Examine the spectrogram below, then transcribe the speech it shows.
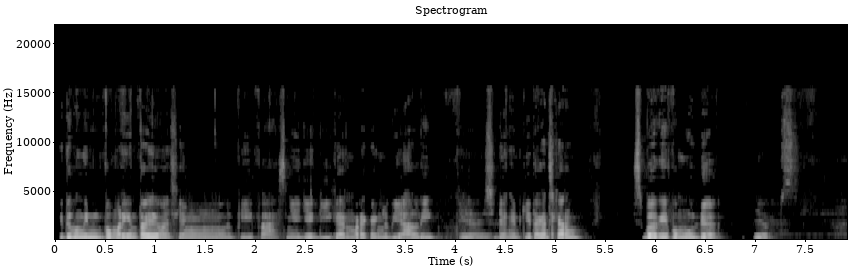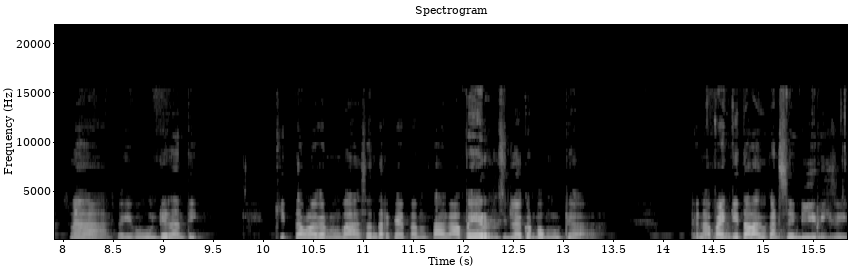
itu mungkin pemerintah ya mas yang lebih bahasnya. Jadi kan mereka yang lebih ahli. Iya iya. Sedangkan kita kan sekarang sebagai pemuda. Yeps. nah sebagai pemuda nanti kita melakukan pembahasan terkait tentang apa yang harus dilakukan pemuda. Dan apa yang kita lakukan sendiri sih.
